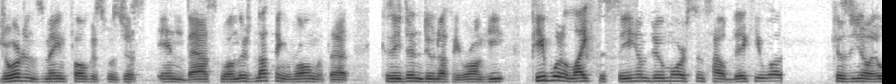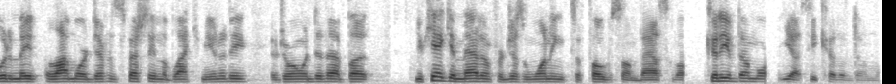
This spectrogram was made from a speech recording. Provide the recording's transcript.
Jordan's main focus was just in basketball, and there's nothing wrong with that because he didn't do nothing wrong. He people would have liked to see him do more since how big he was, because you know it would have made a lot more difference, especially in the black community if Jordan would have did that. But you can't get mad at him for just wanting to focus on basketball. Could he have done more? Yes, he could have done more.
